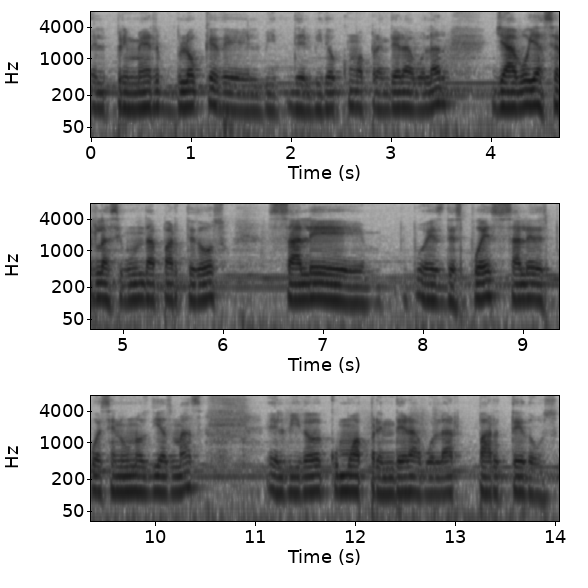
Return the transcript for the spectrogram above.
el primer bloque del, del video cómo aprender a volar. Ya voy a hacer la segunda parte 2. Sale pues después, sale después en unos días más el video de cómo aprender a volar parte 2.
